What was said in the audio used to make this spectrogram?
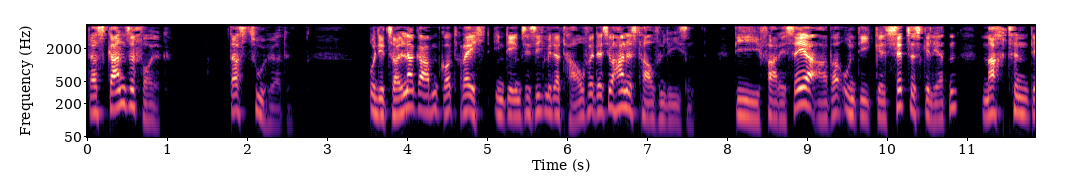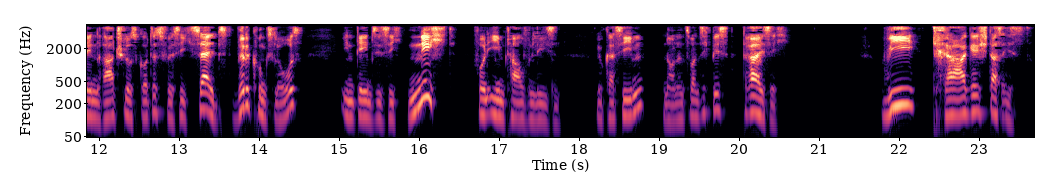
Das ganze Volk, das zuhörte, und die Zöllner gaben Gott recht, indem sie sich mit der Taufe des Johannes taufen ließen. Die Pharisäer aber und die Gesetzesgelehrten machten den Ratschluss Gottes für sich selbst wirkungslos, indem sie sich nicht von ihm taufen ließen. Lukas 7, 29 bis 30. Wie tragisch das ist.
